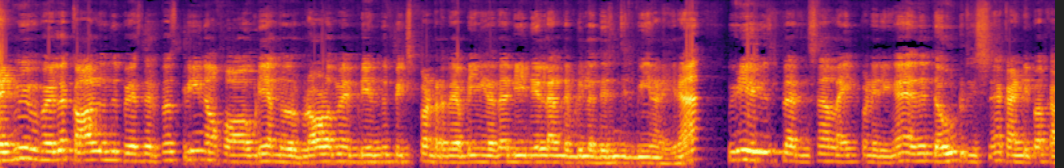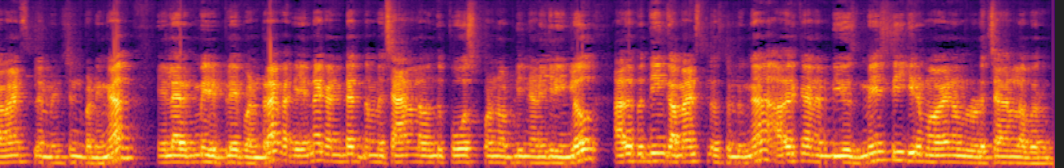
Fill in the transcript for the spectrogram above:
ரெட்மி மொபைலில் கால் வந்து பேசுகிறப்ப ஸ்க்ரீன் ஆஃப் ஆகக்கூடிய அந்த ஒரு ப்ராப்ளமே எப்படி வந்து ஃபிக்ஸ் பண்ணுறது அப்படிங்கிறத டீட்டெயிலாக அந்த வீடியோவில் தெரிஞ்சிருப்பீங்கன்னு நினைக்கிறேன். வீடியோ யூஸ்ஃபுல்லாக இருந்துச்சுன்னா லைக் பண்ணிடுங்க. எதுவும் டவுட் இருந்துச்சுன்னா கண்டிப்பாக கமெண்ட்ஸில் மென்ஷன் பண்ணுங்கள் எல்லாருக்குமே ரிப்ளை பண்றேன். வேற என்ன கண்டென்ட் நம்ம சேனல்ல வந்து போஸ்ட் பண்ணும் அப்படின்னு நினைக்கிறீங்களோ அதை பத்தியும் கமெண்ட்ஸ்ல சொல்லுங்க. அதற்கான வியூஸ்மே சீக்கிரமாவே நம்மளோட சேனல்ல வரும்.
